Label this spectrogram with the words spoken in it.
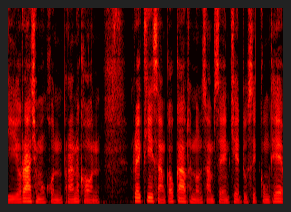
ยีราชมงคลพระนคร เลขที่ 399 ถนนสามเสนเขตดุสิตกรุงเทพ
